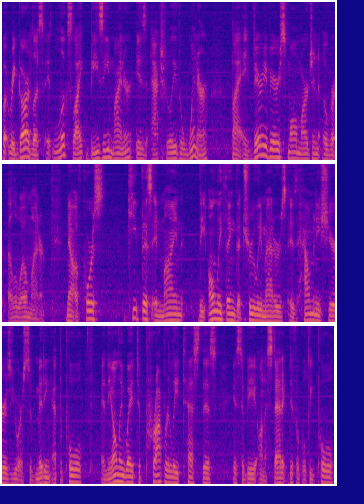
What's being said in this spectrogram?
But regardless, it looks like BZ Miner is actually the winner by a very, very small margin over LOL Miner. Now, of course, keep this in mind. The only thing that truly matters is how many shares you are submitting at the pool, and the only way to properly test this is to be on a static difficulty pool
